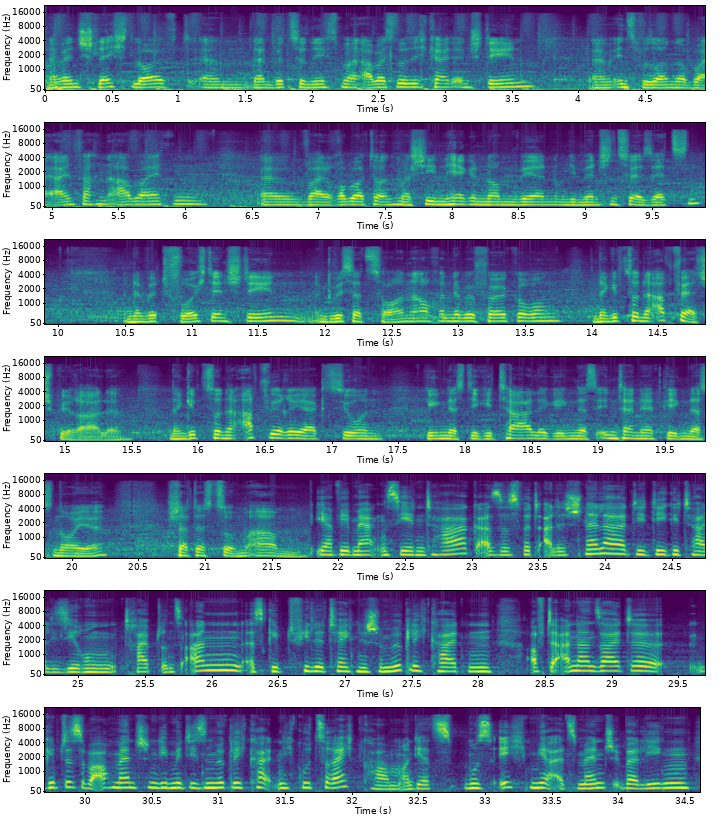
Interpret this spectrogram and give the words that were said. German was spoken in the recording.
Wenn es schlecht läuft, ähm, dann wird zunächst mal Arbeitslosigkeit entstehen, ähm, insbesondere bei einfachen Arbeiten, äh, weil Roboter und Maschinen hergenommen werden, um die Menschen zu ersetzen. Und dann wird Furcht entstehen, ein gewisser Zorn auch in der Bevölkerung. Und dann gibt es so eine Abwärtsspirale. Und dann gibt es so eine Abwehrreaktion gegen das Digitale, gegen das Internet, gegen das Neue, statt das zu umarmen. Ja, wir merken es jeden Tag. Also es wird alles schneller. Die Digitalisierung treibt uns an. Es gibt viele technische Möglichkeiten. Auf der anderen Seite gibt es aber auch Menschen, die mit diesen Möglichkeiten nicht gut zurechtkommen. Und jetzt muss ich mir als Mensch überlegen,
